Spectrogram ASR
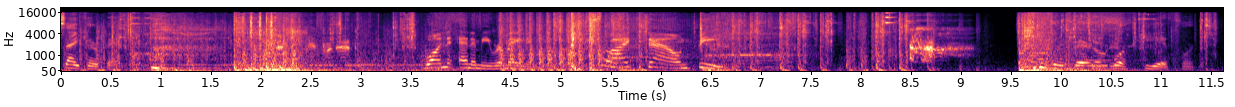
Psyker bed. One enemy remaining. Spike down B. You will barely worth the effort.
